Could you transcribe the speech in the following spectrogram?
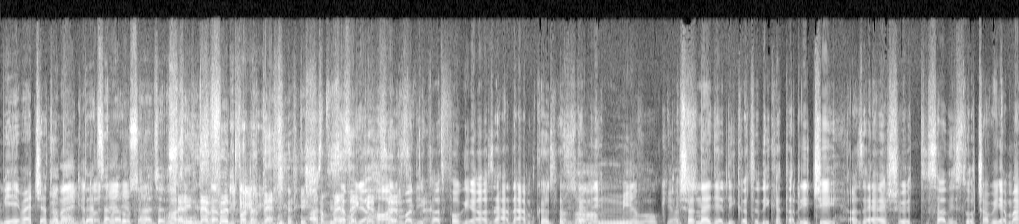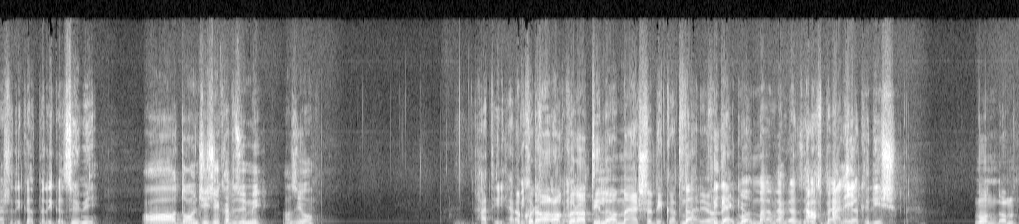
NBA meccset adunk december egyébként? 25 Azt Szerintem hiszem- fönt van a tetőn, és azt a hiszem, hogy a harmadikat fogja az Ádám Az a közvetíteni, Milwaukee. és a negyedik, ötödiket a Ricsi, az elsőt a Szaniszló Csavi, a másodikat pedig a Zümi. A Doncsicsik, az Ümi? Az jó. Hát így, hát Akkor, a, akkor. Attila a másodikat Na, várja a figyelj, mondd már meg az öt meccset. is. Mondom.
